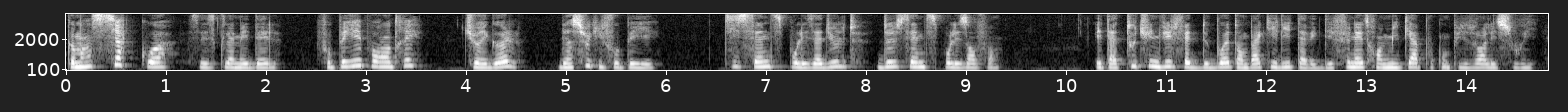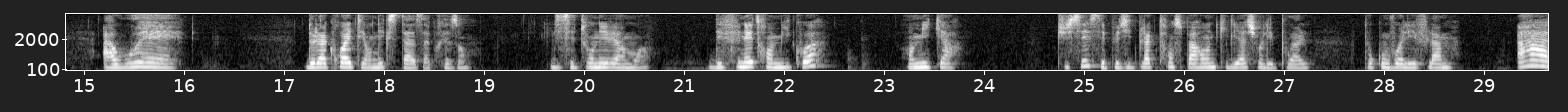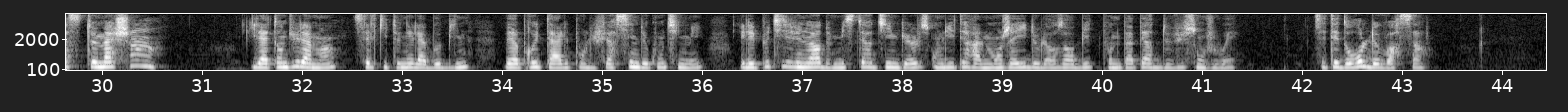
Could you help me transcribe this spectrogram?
Comme un cirque, quoi s'exclamait Dell. Faut payer pour entrer? Tu rigoles? Bien sûr qu'il faut payer. Dix cents pour les adultes, deux cents pour les enfants. Et t'as toute une ville faite de boîtes en bakélite avec des fenêtres en mica pour qu'on puisse voir les souris. Ah ouais Delacroix était en extase à présent. Il s'est tourné vers moi. Des fenêtres en mi quoi en mica. Tu sais, ces petites plaques transparentes qu'il y a sur les poils, pour qu'on voit les flammes. Ah, ce machin Il a tendu la main, celle qui tenait la bobine, vers Brutal pour lui faire signe de continuer, et les petits yeux noirs de Mr. Jingles ont littéralement jailli de leurs orbites pour ne pas perdre de vue son jouet. C'était drôle de voir ça.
